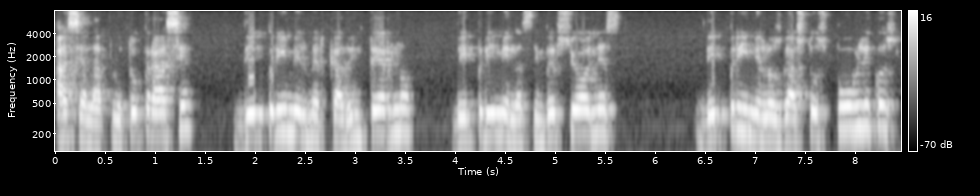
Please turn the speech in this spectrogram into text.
hacia la plutocracia, deprime el mercado interno, deprime las inversiones, deprime los gastos públicos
